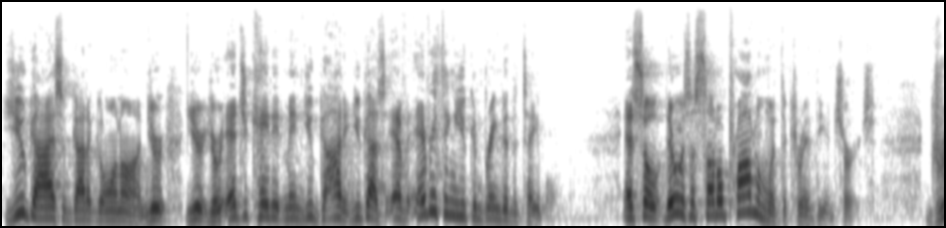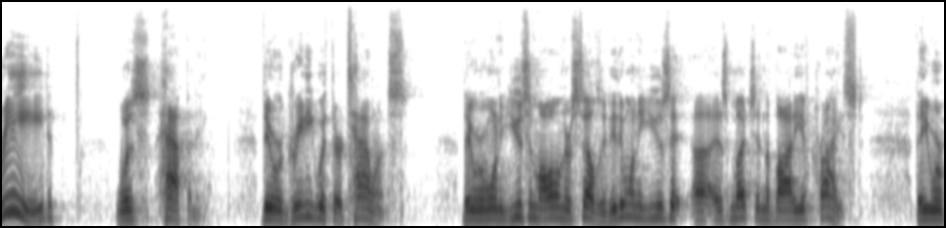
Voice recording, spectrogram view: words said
You guys have got it going on. You're, you're, you're educated, man, you got it. You guys have everything you can bring to the table. And so there was a subtle problem with the Corinthian church. greed was happening. They were greedy with their talents. They were wanting to use them all in themselves. They didn't want to use it uh, as much in the body of Christ. They were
